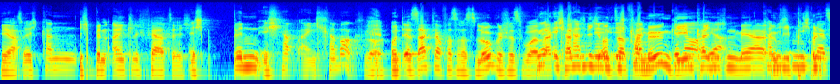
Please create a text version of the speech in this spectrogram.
Ja. Also ich kann, ich, Ich bin eigentlich fertig. bin, ich habe eigentlich keinen Bock. So. Und er sagt ja auch was, was Logisches, wo er Ja, sagt, kann, ich nicht den- unser ich kann- Vermögen genau, geben, kann ja, ich nicht mehr kann irgendwie ich nicht mehr Cops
